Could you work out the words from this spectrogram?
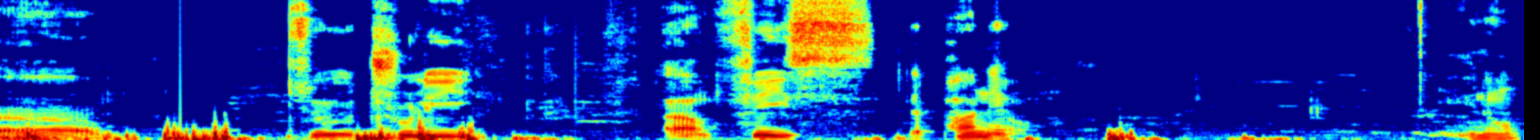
um, to truly um, face the panel. You know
